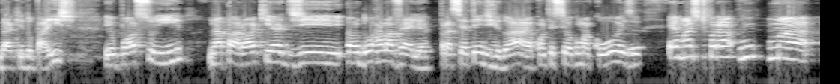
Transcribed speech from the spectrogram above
daqui do país, eu posso ir na paróquia de Andorra La Velha para ser atendido. Ah, aconteceu alguma coisa. É mais para um, uma.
